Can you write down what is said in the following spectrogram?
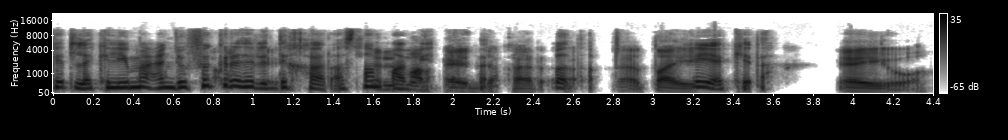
قلت لك اللي ما عنده فكرة. الادخار أصلا ما بيدخر. طيب هي كذا أيوه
